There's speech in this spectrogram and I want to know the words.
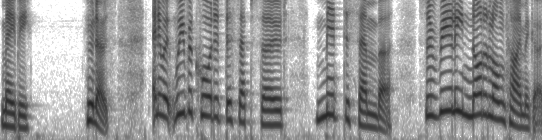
Maybe. Who knows? Anyway, we recorded this episode mid December, so really not a long time ago.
